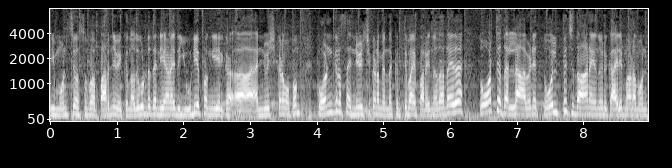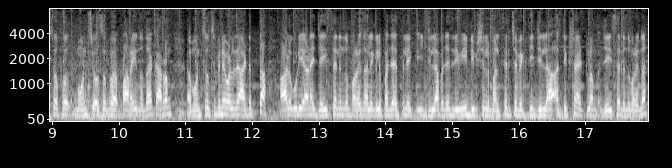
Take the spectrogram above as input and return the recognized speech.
ഈ മോൻസ് ജോസഫ് പറഞ്ഞു വെക്കുന്നത്. അതുകൊണ്ട് തന്നെയാണ് ഇത് യു ഡി എഫ് അംഗീകരിക്ക അന്വേഷിക്കണം. ഒപ്പം കോൺഗ്രസ് അന്വേഷിക്കണം എന്ന് കൃത്യമായി പറയുന്നത്. അതായത് തോറ്റതല്ല അവിടെ തോൽപ്പിച്ചതാണ് എന്നൊരു കാര്യമാണ് മോൻസോഫ് മോൻസ് ജോസഫ് പറയുന്നത്. കാരണം മോൻസ് ജോസഫിന്റെ വളരെ അടുത്ത ആൾ കൂടിയാണ് ജെയ്സൺ എന്നും പറയുന്നത്. അല്ലെങ്കിൽ പഞ്ചായത്തിലേക്ക് ഈ ജില്ലാ പഞ്ചായത്തിൽ ഈ ഡിവിഷനിൽ മത്സരിച്ച വ്യക്തി ജില്ലാ അധ്യക്ഷനായിട്ടുള്ള ജെയ്സൺ എന്ന് പറയുന്നത്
